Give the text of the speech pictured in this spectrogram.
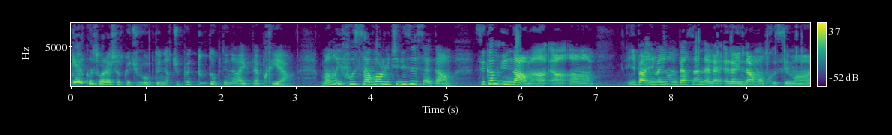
Quelle que soit la chose que tu veux obtenir, tu peux tout obtenir avec ta prière. Maintenant, il faut savoir l'utiliser cette arme. C'est comme une arme, un Imagine une personne, elle a, une arme entre ses mains,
